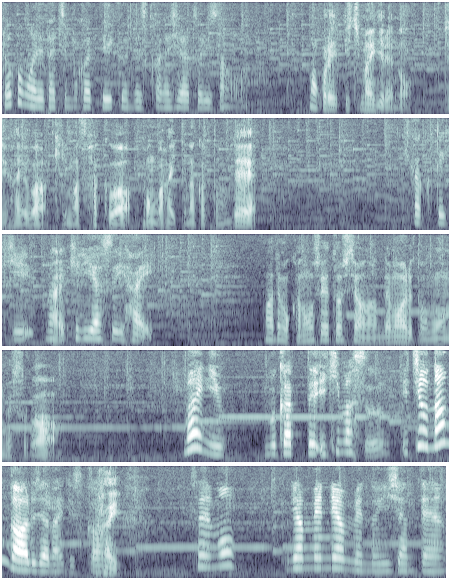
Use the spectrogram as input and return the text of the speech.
どこまで立ち向かっていくんですかね、白鳥さんは。まあ、これ1枚切れの自敗は切ります。白はポンが入ってなかったので、比較的、まだ切りやすい範囲。まあでも可能性としては何でもあると思うんですが、前に向かっていきます？一応難があるじゃないですか。はい。それも、両面両面のいいシャンテン。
